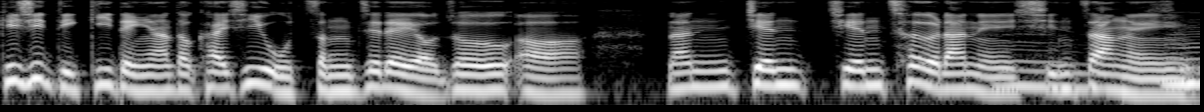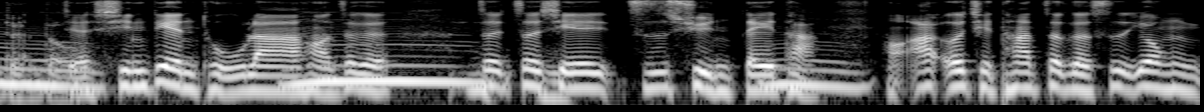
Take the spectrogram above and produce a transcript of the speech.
其实伫机电也都开始有装即个叫做呃。咱监监测咱的心脏的这心电图啦，哈、嗯，这个这这些资讯 data，好啊，而且它这个是用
